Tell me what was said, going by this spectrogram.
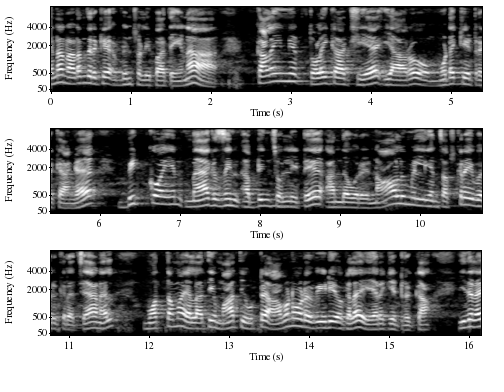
என்ன நடந்திருக்கு அப்படின்னு சொல்லி பார்த்தீங்கன்னா கலைஞர் தொலைக்காட்சியை யாரோ முடக்கிட்டுருக்காங்க. பிட்காயின் மேகசின் அப்படின்னு சொல்லிட்டு அந்த ஒரு நாலு மில்லியன் சப்ஸ்கிரைபர் இருக்கிற சேனல் மொத்தமாக எல்லாத்தையும் மாற்றி விட்டு அவனோட வீடியோக்களை இறக்கிட்டுருக்கான். இதில்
